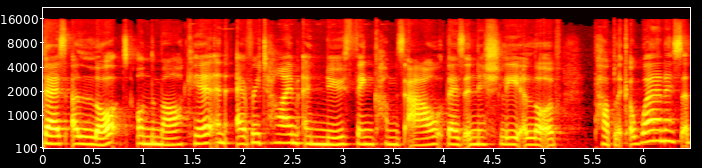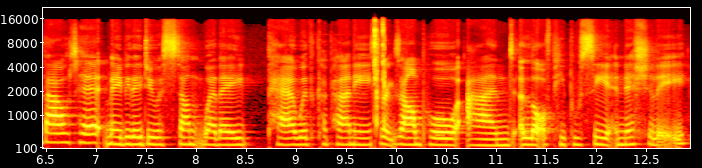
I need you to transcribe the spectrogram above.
There's a lot on the market, and every time a new thing comes out, there's initially a lot of public awareness about it. Maybe they do a stunt where they pair with Coperni, for example, and a lot of people see it initially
